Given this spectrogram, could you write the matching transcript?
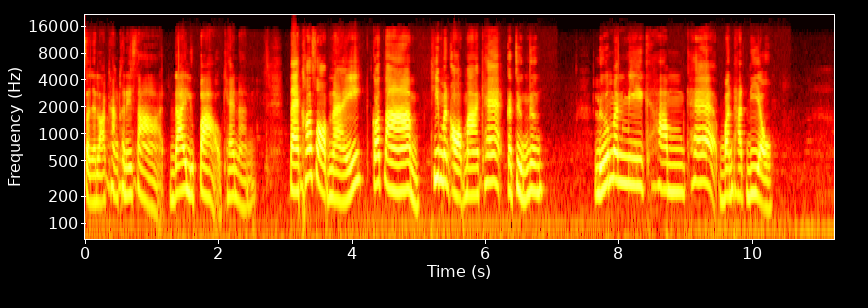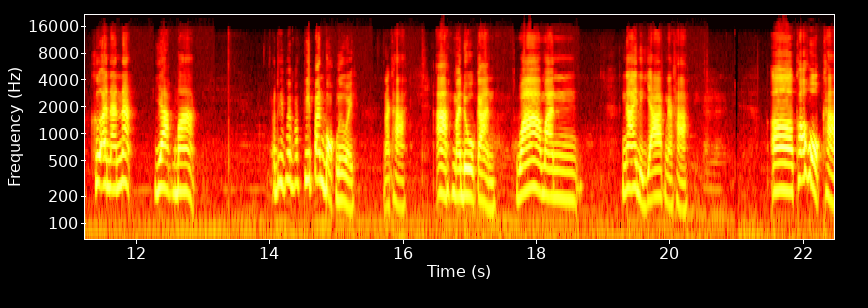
สัญลักษณ์ทางคณิตศาสตร์ได้หรือเปล่าแค่นั้น แต่ข้อสอบไหนก็ตามที่มันออกมาแค่กระจึงหนึ่งหรือมันมีคำแค่บรรทัดเดียว คืออันนั้นน่ะยากมากที่พี่พี่ปั้นบอกเลยนะคะอะมาดูกันว่ามันง่ายหรือยากนะคะเอ่อข้อ 6 ค่ะ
